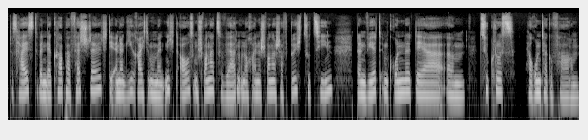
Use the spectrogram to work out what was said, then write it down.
Das heißt, wenn der Körper feststellt, die Energie reicht im Moment nicht aus, um schwanger zu werden und auch eine Schwangerschaft durchzuziehen, dann wird im Grunde der ähm, Zyklus heruntergefahren.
